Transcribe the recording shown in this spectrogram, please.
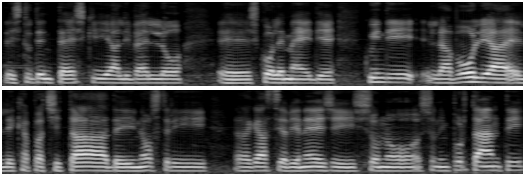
dei studenteschi a livello eh, scuole medie, quindi la voglia e le capacità dei nostri ragazzi avianesi sono, sono importanti,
